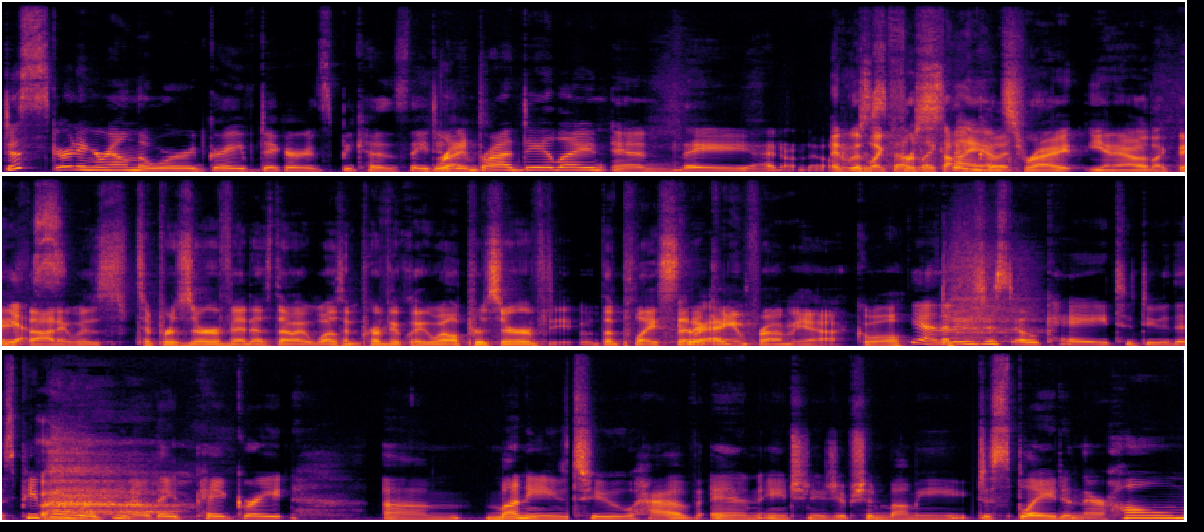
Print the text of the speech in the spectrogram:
just skirting around the word grave diggers because they did it in broad daylight and they, I don't know. and it was like for they science, right? You know, like they Yes. thought it was to preserve it as though it wasn't perfectly well preserved, the place that Correct. it came from. Yeah, cool. Yeah, that it was just okay to do this. People would, you know, they'd pay great um, money to have an ancient Egyptian mummy displayed in their home.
